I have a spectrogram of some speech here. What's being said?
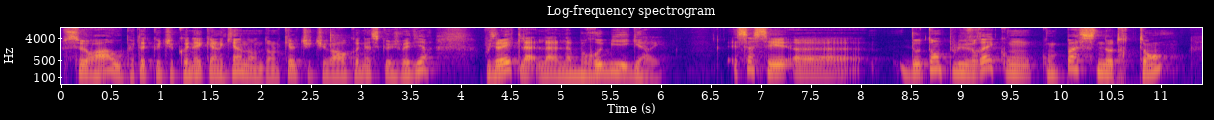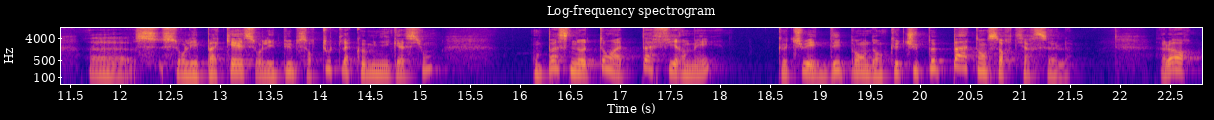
seras, ou peut-être que tu connais quelqu'un dans, lequel tu, vas reconnaître ce que je vais dire. Vous allez être la, brebis égarée. Et ça, c'est euh, d'autant plus vrai qu'on passe notre temps euh, sur les paquets, sur les pubs, sur toute la communication. On passe notre temps à t'affirmer que tu es dépendant, que tu peux pas t'en sortir seul. Alors,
